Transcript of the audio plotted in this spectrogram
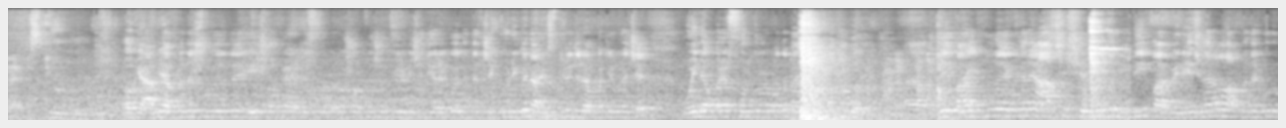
অ্যাড্রেস ওকে আমি আপনাদের সুবিধাতে এই অ্যাড্রেস সব কিছু ভিডিও দিয়ে রাখব এখানে চেক করে নেবেন। আর স্ক্রিনে যে নাম্বারটি রয়েছে, ওই নাম্বারে ফোন করার মধ্যে ভাই কথা বলে। যে বাইকগুলো এখানে আছে, সেগুলো তো নিতেই পারবেন। এছাড়াও আপনাদের কোনো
